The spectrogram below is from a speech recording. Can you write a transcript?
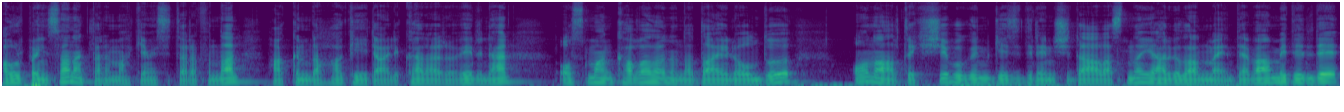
Avrupa İnsan Hakları Mahkemesi tarafından hakkında hak ihlali kararı verilen Osman Kavala'nın da dahil olduğu 16 kişi bugün Gezi direnişi davasında yargılanmaya devam edildi.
